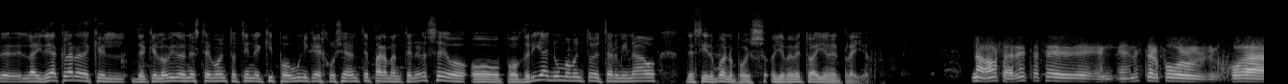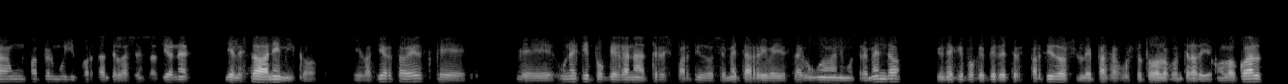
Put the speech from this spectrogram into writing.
eh, la idea clara de que, el, de que el Oviedo en este momento tiene equipo única y exclusivamente para mantenerse o, o podría en un momento determinado decir, bueno, pues oye, me meto ahí en el playoff? No, vamos a ver, en este, se- en, en esto el fútbol juega un papel muy importante las sensaciones y el estado anímico. Y lo cierto es que eh, un equipo que gana tres partidos se mete arriba y está con un ánimo tremendo, y un equipo que pierde tres partidos le pasa justo todo lo contrario. Con lo cual,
